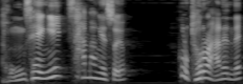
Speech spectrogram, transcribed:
동생이 사망했어요. 그럼 결혼 안 했네?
